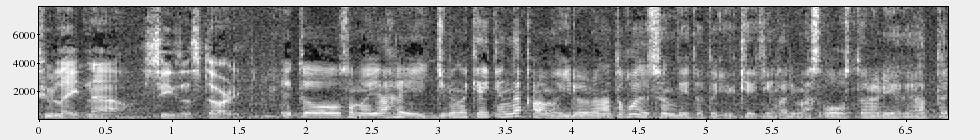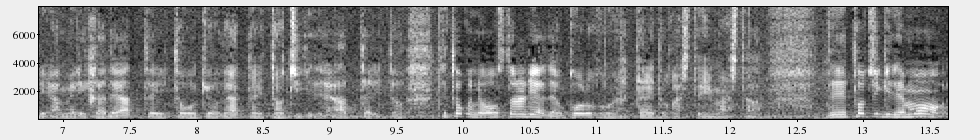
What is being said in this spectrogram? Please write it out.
too late now. Season started. えっと、そのやはり自分の経験の中もいろいろなところで住んでいたという経験がありますオーストラリアであったりアメリカであったり東京であったり栃木であったりとで特にオーストラリアではゴルフをやったりとかしていましたで栃木でも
